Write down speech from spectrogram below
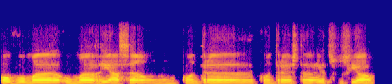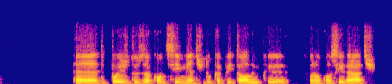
houve uma, uma reação contra, contra esta rede social uh, depois dos acontecimentos do Capitólio, que foram considerados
